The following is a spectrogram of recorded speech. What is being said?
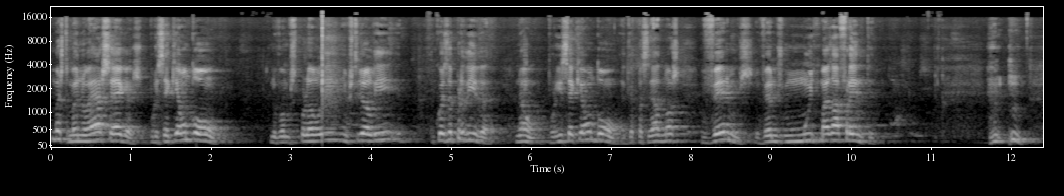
mas também não é às cegas, por isso é que é um dom. Não vamos por ali, investir ali, coisa perdida. Não, por isso é que é um dom, a capacidade de nós vermos, vermos muito mais à frente.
